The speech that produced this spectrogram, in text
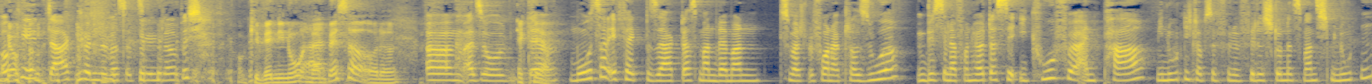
Okay, da können wir was erzählen, glaube ich. okay, werden die Noten dann besser oder? Ähm, also Erklär. der Mozart-Effekt besagt, dass man, wenn man zum Beispiel vor einer Klausur ein bisschen davon hört, dass der IQ für ein paar Minuten, ich glaube so für eine Viertelstunde, 20 Minuten,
